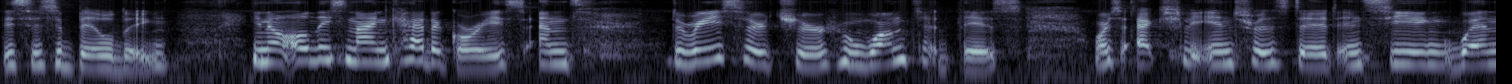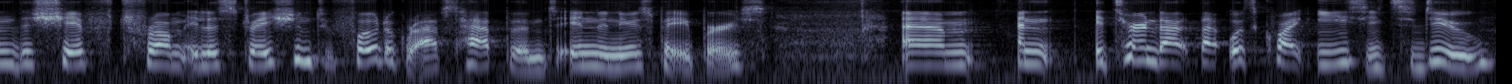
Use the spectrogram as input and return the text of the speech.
this is a building. You know, all these nine categories. And the researcher who wanted this was actually interested in seeing when the shift from illustration to photographs happened in the newspapers. Um, and it turned out that was quite easy to do.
